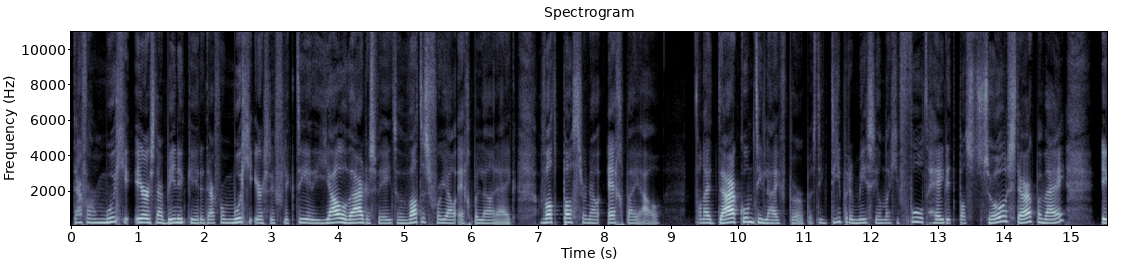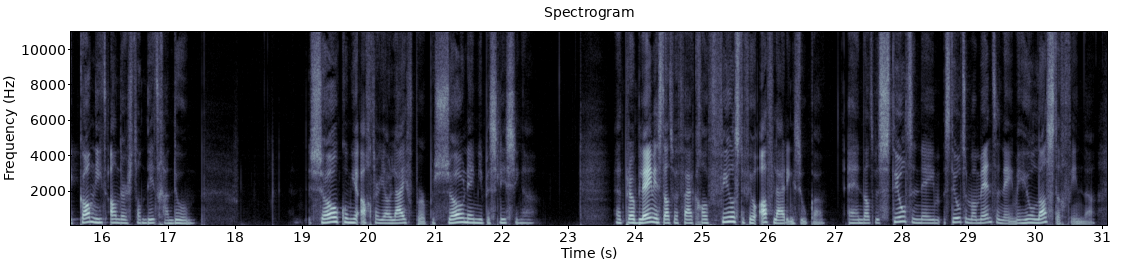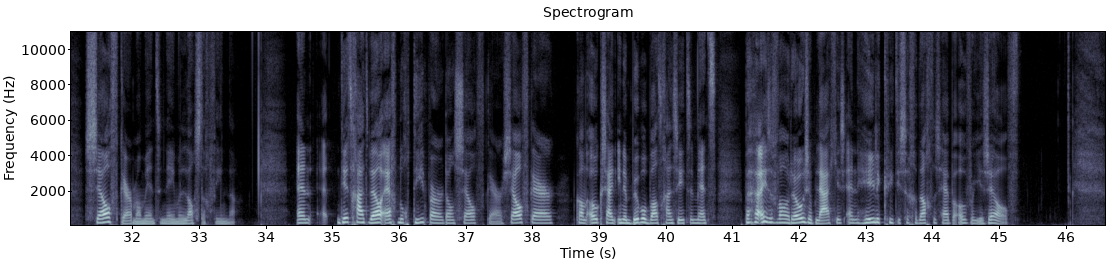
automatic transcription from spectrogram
Daarvoor moet je eerst naar binnen keren. Daarvoor moet je eerst reflecteren. Jouw waardes weten. Wat is voor jou echt belangrijk? Wat past er nou echt bij jou? Vanuit daar komt die life purpose, die diepere missie, omdat je voelt: hé, hey, dit past zo sterk bij mij. Ik kan niet anders dan dit gaan doen. Zo kom je achter jouw life purpose. Zo neem je beslissingen. Het probleem is dat we vaak gewoon veel te veel afleiding zoeken. En dat we stilte, nemen, stilte momenten nemen heel lastig vinden. Selfcare momenten nemen lastig vinden. En eh, dit gaat wel echt nog dieper dan selfcare. Selfcare kan ook zijn in een bubbelbad gaan zitten met bij wijze van rozenblaadjes en hele kritische gedachten hebben over jezelf.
